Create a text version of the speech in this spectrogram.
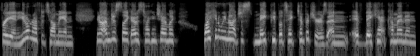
free, and you don't have to tell me. And, you know, I'm just like, I was talking to you, I'm like, why can we not just make people take temperatures and if they can't come in and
